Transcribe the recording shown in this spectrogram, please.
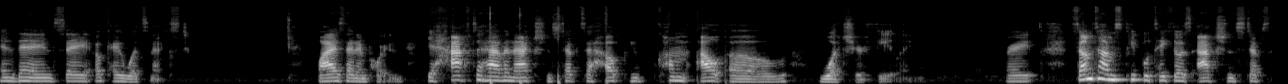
and then say, okay, what's next? Why is that important? You have to have an action step to help you come out of what you're feeling, right? Sometimes people take those action steps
